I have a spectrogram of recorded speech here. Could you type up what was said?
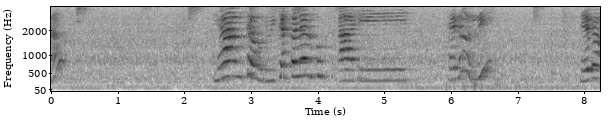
ना ह्या आमच्या उर्वीच्या कलर बुक्स आहेत. है ना उर्वी? हे बघ.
